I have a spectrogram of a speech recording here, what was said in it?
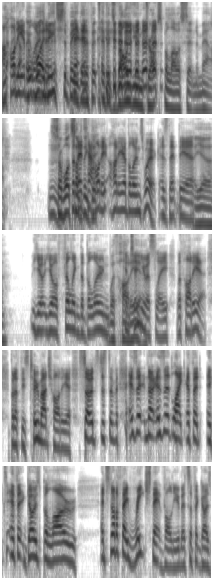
a hot air balloon. Well, it needs to be that, if it's if its volume drops below a certain amount. Mm. So what's but something that's how that- hot air, hot air balloons work? Is that they're Yeah, you're you're filling the balloon With hot air. continuously with hot air. But if there's too much hot air, so it's just a, is it no? Is it like if it if it goes below? It's not if they reach that volume. It's if it goes.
